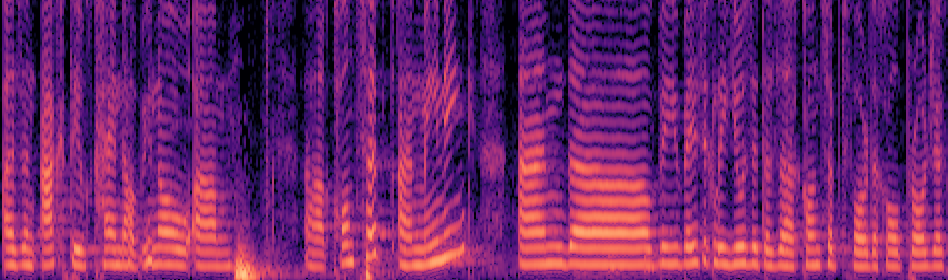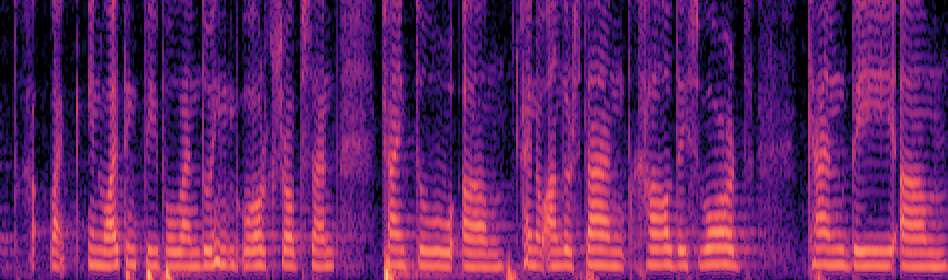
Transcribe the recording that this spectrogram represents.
as an active kind of, you know, um, uh, concept and meaning. And uh, we basically use it as a concept for the whole project, like inviting people and doing workshops and trying to um, kind of understand how this word can be um,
